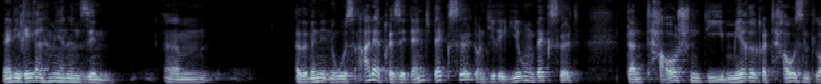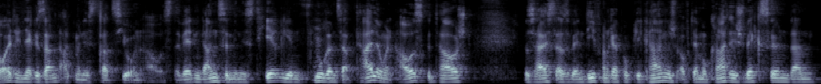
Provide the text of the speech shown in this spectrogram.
Ja, die Regeln haben ja einen Sinn. Ähm, also wenn in den USA der Präsident wechselt und die Regierung wechselt, dann tauschen die mehrere tausend Leute in der Gesamtadministration aus. Da werden ganze Ministerien, Flur, ganze Abteilungen ausgetauscht. Das heißt also, wenn die von republikanisch auf demokratisch wechseln, dann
